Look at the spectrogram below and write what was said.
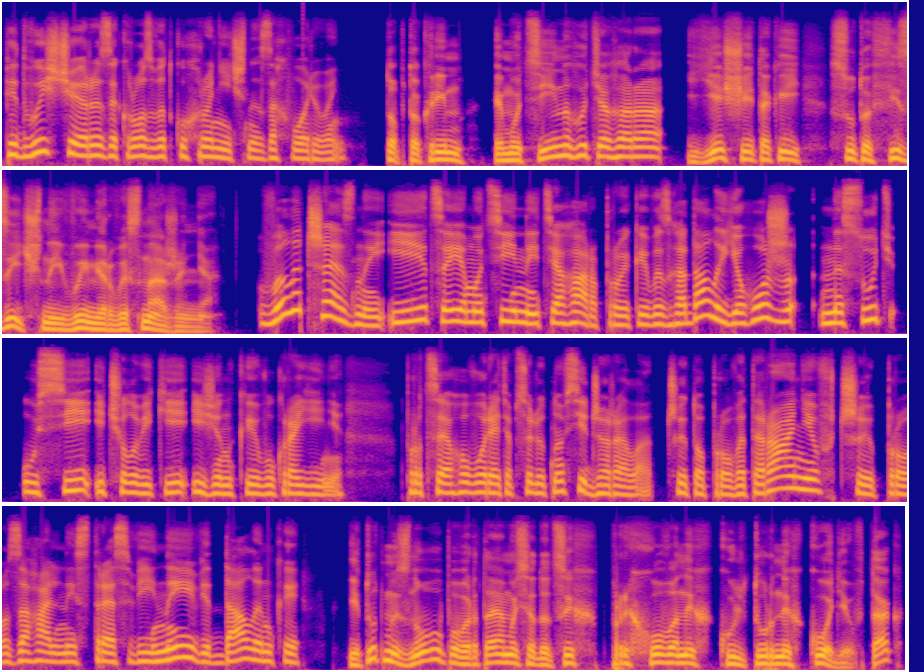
підвищує ризик розвитку хронічних захворювань. Тобто, крім емоційного тягара, є ще й такий суто фізичний вимір виснаження. Величезний і цей емоційний тягар, про який ви згадали, його ж несуть усі і чоловіки, і жінки в Україні. Про це говорять абсолютно всі джерела, чи то про ветеранів, чи про загальний стрес війни, віддаленки. І тут ми знову повертаємося до цих прихованих культурних кодів, так?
